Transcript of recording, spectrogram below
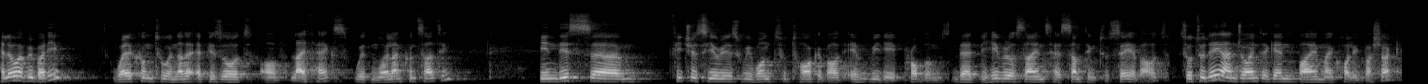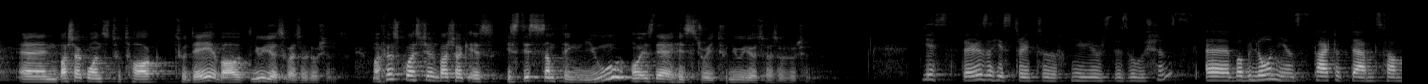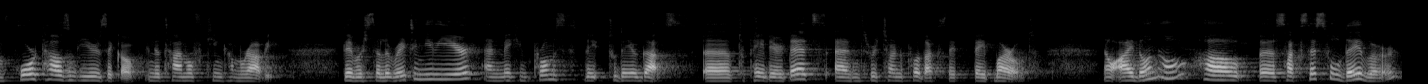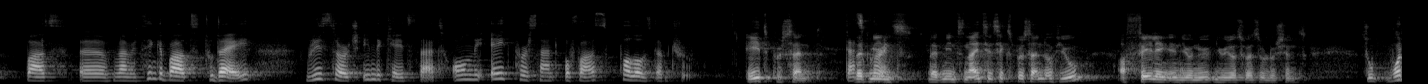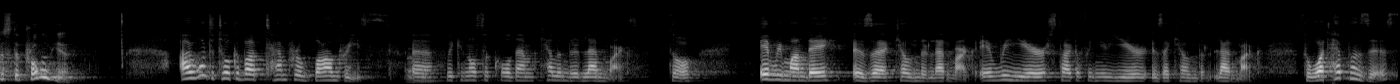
Hello everybody, welcome to another episode of Life Hacks with Neuland Consulting. In this um, feature series we want to talk about everyday problems that behavioral science has something to say about. So today I'm joined again by my colleague Bashak and Bashak wants to talk today about New Year's resolutions. My first question Bashak is, is this something new or is there a history to New Year's resolutions? Yes, there is a history to New Year's resolutions. Uh, Babylonians started them some 4,000 years ago in the time of King Hammurabi. They were celebrating New Year and making promises to their gods uh, to pay their debts and return the products that they borrowed. Now, I don't know how uh, successful they were, but uh, when we think about today, research indicates that only 8% of us follows them through. 8%? That's that correct. Means, that means 96% of you are failing in your New Year's resolutions. So what is the problem here? I want to talk about temporal boundaries. Uh -huh. uh, we can also call them calendar landmarks. So every Monday is a calendar landmark. Every year, start of a new year is a calendar landmark. So what happens is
